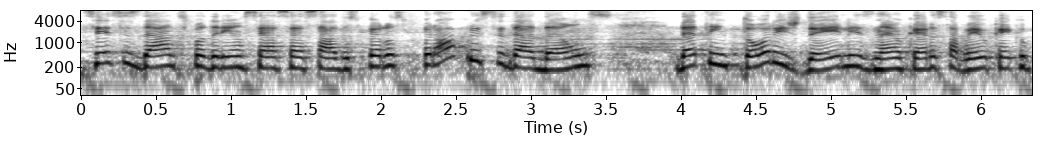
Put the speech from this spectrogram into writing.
se esses dados poderiam ser acessados pelos próprios cidadãos, detentores deles, né? Eu quero saber o que, é que o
